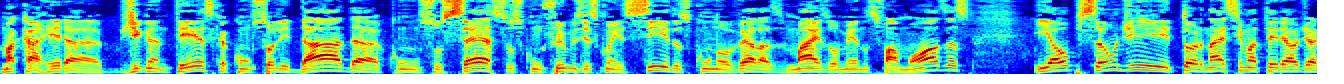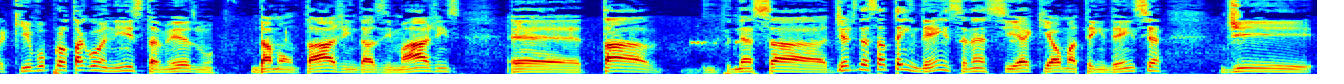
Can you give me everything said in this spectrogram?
uma carreira gigantesca, consolidada, com sucessos, com filmes desconhecidos, com novelas mais ou menos famosas e a opção de tornar esse material de arquivo protagonista mesmo da montagem, das imagens, é, tá nessa diante dessa tendência, né? Se é que é uma tendência de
